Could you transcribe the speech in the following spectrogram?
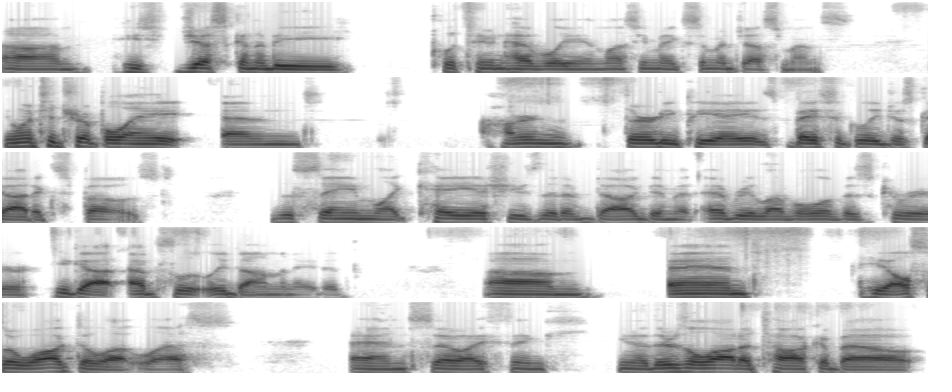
Um, he's just going to be platoon heavily unless he makes some adjustments. He went to AAA and 130 PAs basically just got exposed. The same like K issues that have dogged him at every level of his career. He got absolutely dominated. Um, and he also walked a lot less. And so I think, you know, there's a lot of talk about,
